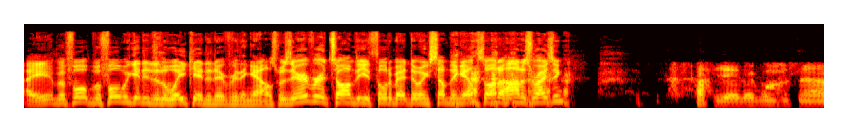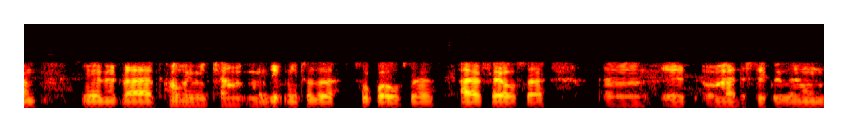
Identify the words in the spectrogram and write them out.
Hey, before before we get into the weekend and everything else, was there ever a time that you thought about doing something outside of harness racing? yeah, there was. Um, yeah, that uh, probably my talent will get me to the football, the AFL. So um, yeah, I had to stick with the home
